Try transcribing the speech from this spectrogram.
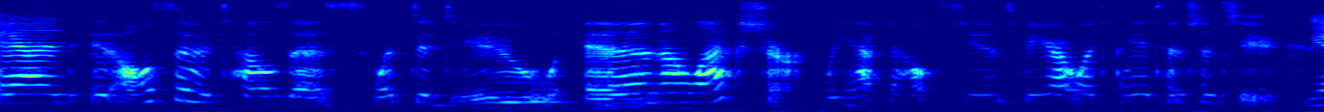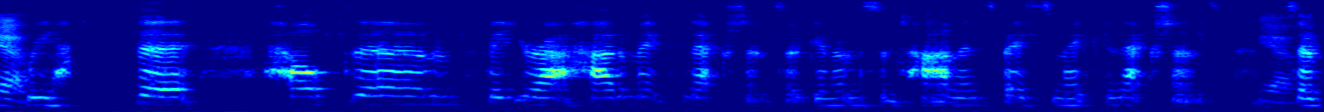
And it also tells us what to do in a lecture. We have to help students figure out what to pay attention to. Yeah. We have to help them figure out how to make connections. So give them some time and space to make connections. Yeah. So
